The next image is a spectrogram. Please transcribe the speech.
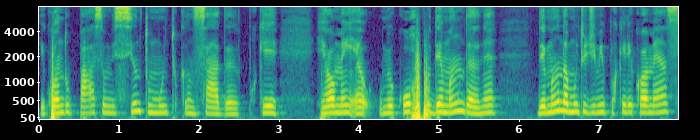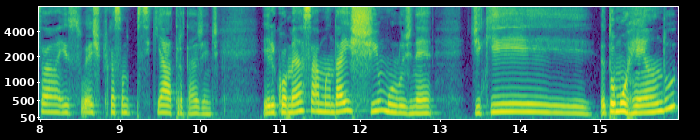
E quando passa eu me sinto muito cansada, porque realmente é, o meu corpo demanda, né? demanda muito de mim porque ele começa, isso é a explicação do psiquiatra, tá, gente? Ele começa a mandar estímulos, né, de que eu tô morrendo,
